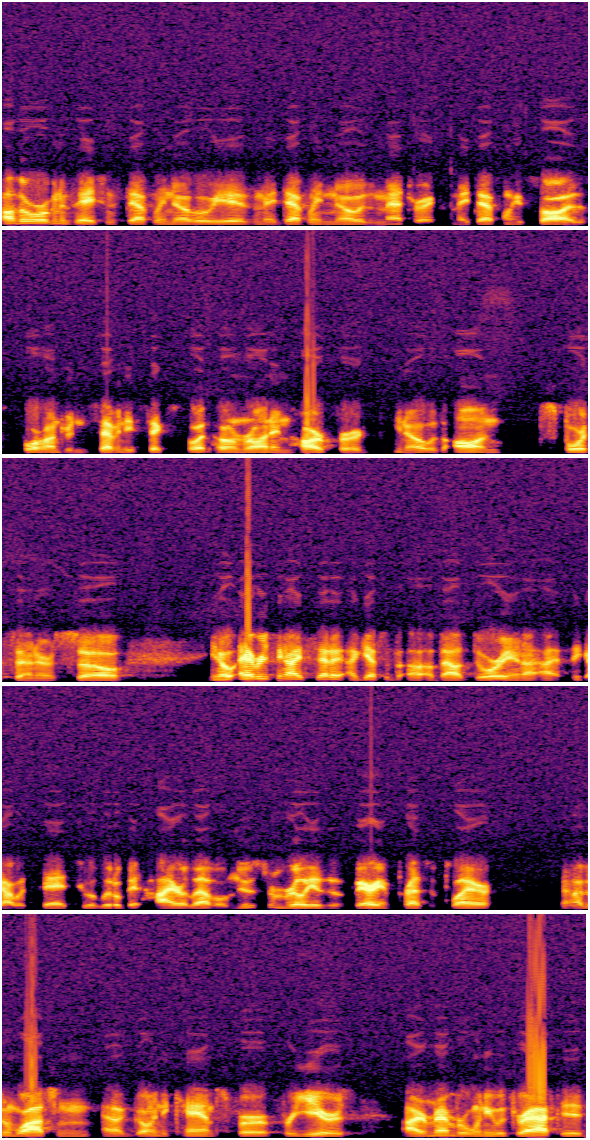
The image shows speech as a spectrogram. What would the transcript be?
other organizations definitely know who he is, and they definitely know his metrics, and they definitely saw his 476 foot home run in Hartford. You know, it was on Sports Center, so you know, everything I said, I guess, about Dorrian, I, think I would say it to a little bit higher level. Neustrom really is a very impressive player. I've been watching, uh, going to camps for, for years. I remember when he was drafted,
